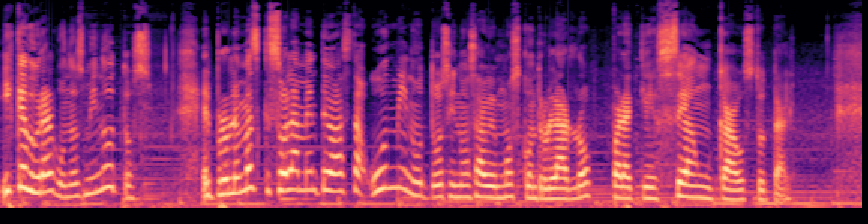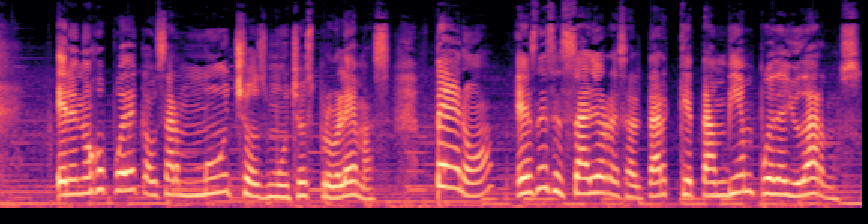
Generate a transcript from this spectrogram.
y que dura algunos minutos. El problema es que solamente basta un minuto si no sabemos controlarlo para que sea un caos total. El enojo puede causar muchos, muchos problemas, pero es necesario resaltar que también puede ayudarnos.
